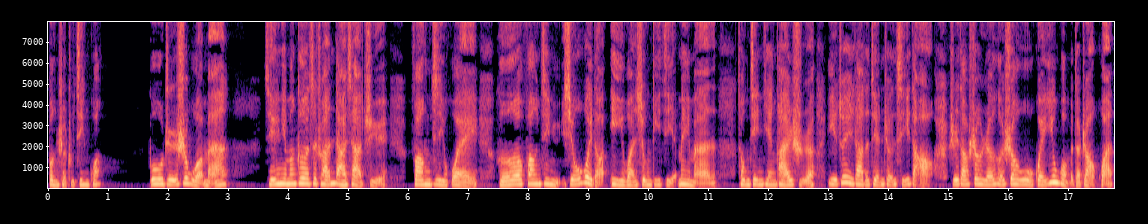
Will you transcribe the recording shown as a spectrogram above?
迸射出金光。不只是我们，请你们各自传达下去。方济会和方济女修会的亿万兄弟姐妹们，从今天开始，以最大的虔诚祈祷，直到圣人和圣物回应我们的召唤，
